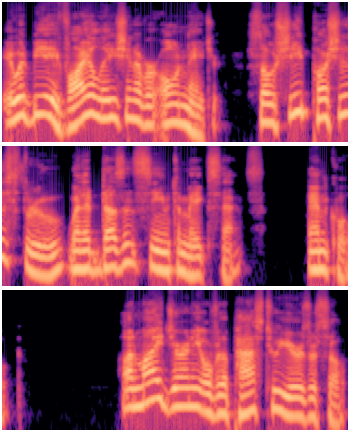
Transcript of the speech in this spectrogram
It would be a violation of her own nature, so she pushes through when it doesn't seem to make sense. End quote. On my journey over the past two years or so,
